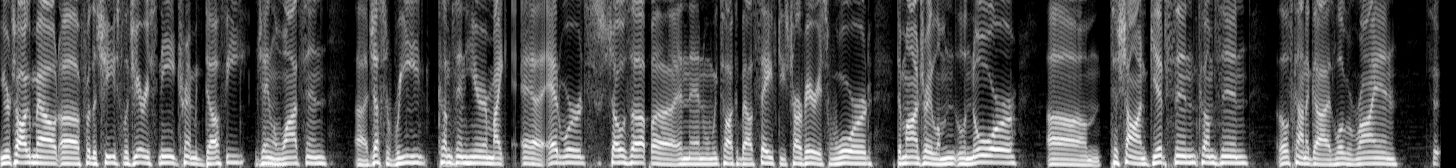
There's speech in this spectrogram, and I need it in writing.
you were talking about uh, for the Chiefs, L'Jarius Sneed, Trent McDuffie, Jaylen Watson, uh, Justin Reid comes in here, Mike uh, Edwards shows up, uh, and then when we talk about safeties, Charvarius Ward, Demondre Len- Lenoir, um, Tashaun Gipson comes in. Those kind of guys, Logan Ryan. To,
